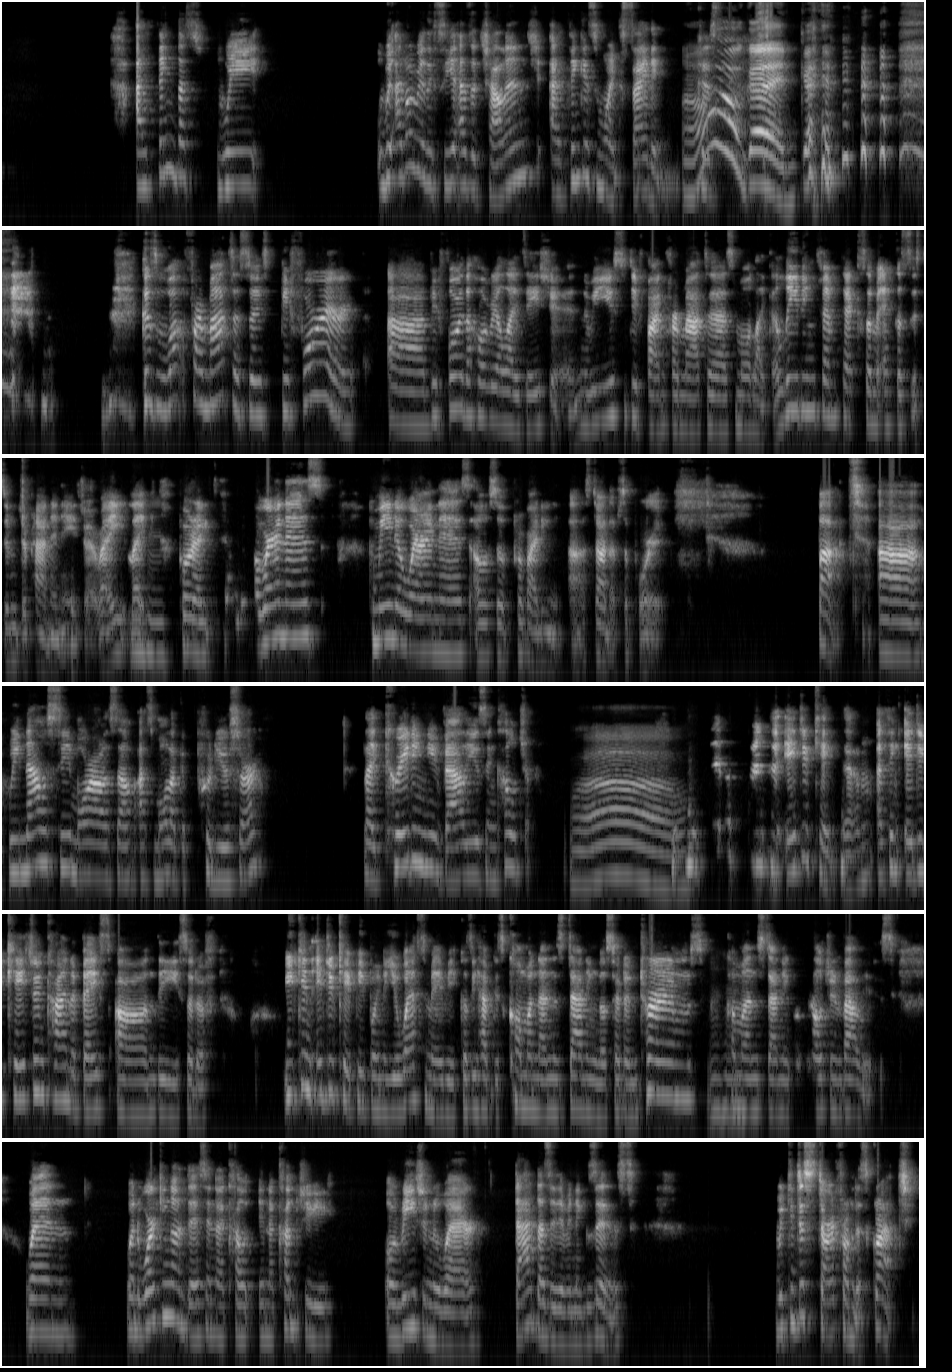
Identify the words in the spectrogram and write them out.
I think that's we we I don't really see it as a challenge. I think it's more exciting. Oh, good. Good. Because what Fermata, so it's before uh, before the whole realization, we used to define Fermata as more like a leading femtech of ecosystem in Japan and Asia, right? Like Mhm. product awareness, community awareness, also providing uh, startup support. But uh, we now see more ourselves as more like a producer, like creating new values and culture. Whoa. Instead of trying to educate them, I think education kind of based on the sort of you can educate people in the US maybe because you have this common understanding of certain terms, Mhm. common understanding of culture and values. When when working on this in a in a country or region where that doesn't even exist, we can just start from the scratch.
